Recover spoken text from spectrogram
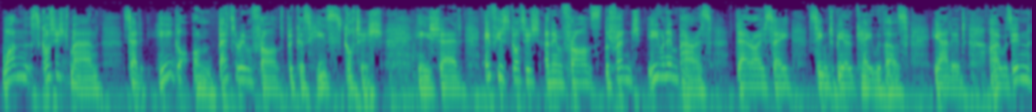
one Scottish man said he got on better in France because he's Scottish. He shared, if you're Scottish and in France, the French, even in Paris, dare I say, seem to be okay with us. He added, I was in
